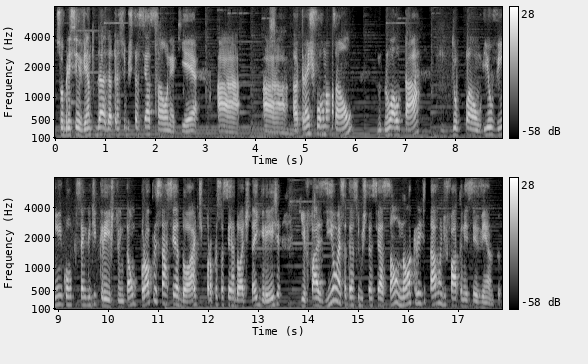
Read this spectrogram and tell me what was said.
sobre esse evento da, da transubstanciação, né, que é a, a, a transformação no altar do pão e o vinho em corpo e sangue de Cristo. Então, próprios sacerdotes, próprios sacerdotes da igreja que faziam essa transubstanciação não acreditavam de fato nesse evento.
